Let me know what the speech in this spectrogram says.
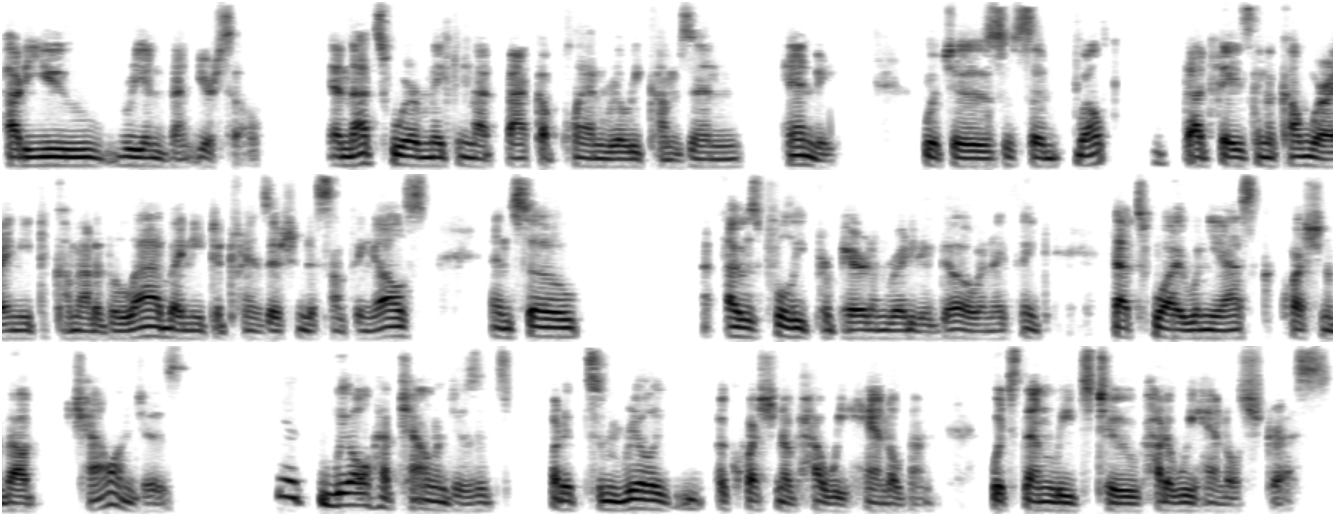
How do you reinvent yourself? And that's where making that backup plan really comes in handy, which is said, well, that day is going to come where I need to come out of the lab. I need to transition to something else. And so I was fully prepared and ready to go. And I think that's why when you ask a question about challenges, we all have challenges. It's, but it's really a question of how we handle them, which then leads to how do we handle stress?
